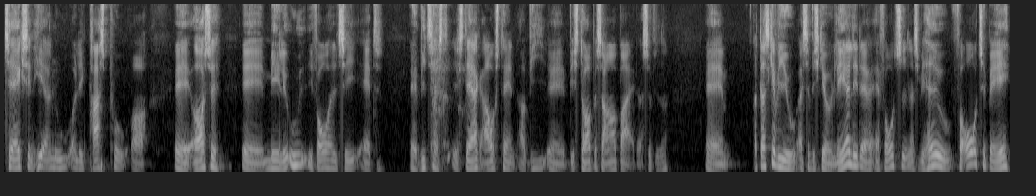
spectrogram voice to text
tage action her og nu og lægge pres på og øh, også øh, melde ud i forhold til, at øh, vi tager stærk afstand, og vi øh, vil stoppe samarbejde osv. Øh, og der skal vi jo, altså vi skal jo lære lidt af, af fortiden. Altså vi havde jo for år tilbage,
